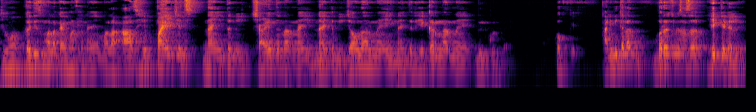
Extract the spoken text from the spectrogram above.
किंवा कधीच मला काय म्हटलं नाही मला आज हे पाहिजेच नाही तर मी शाळेत येणार नाही नाही तर मी जेवणार नाही नाहीतर हे करणार नाही बिलकुल नाही. ओके. आणि मी त्याला बरेच वेळेस असं हे केलेलं आहे.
